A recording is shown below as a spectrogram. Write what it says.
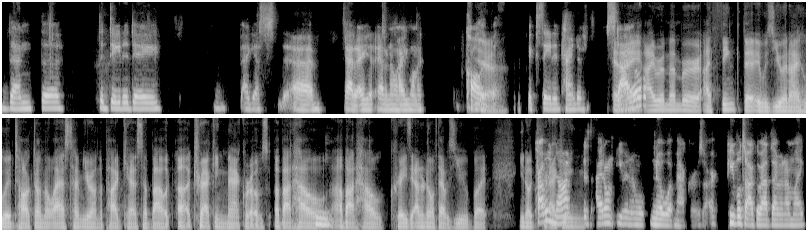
than the, the day to day, I guess, um, I, I, I don't know how you want to call it, but fixated kind of style. I, I remember, I think that it was you and I who had talked on the last time you were on the podcast about uh, tracking macros, about how Mm. about how crazy. I don't know if that was you, but you know, Probably not because I don't even know, know what macros are. People talk about them and I'm like,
